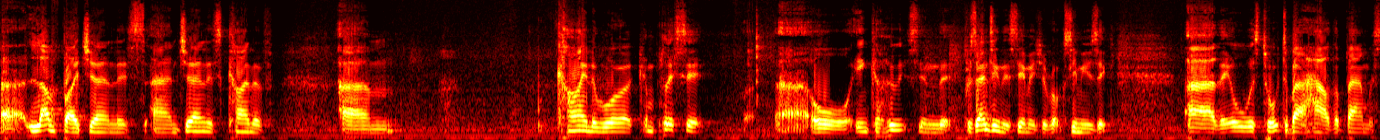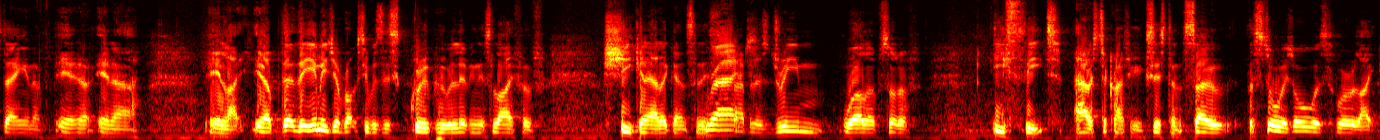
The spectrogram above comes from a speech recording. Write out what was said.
uh, loved by journalists, and journalists kind of um, kind of were complicit uh, or in cahoots in the, presenting this image of Roxy Music. Uh, they always talked about how the band was staying in a in a, in, a, in like you know the, the image of Roxy was this group who were living this life of chic and elegance and this Right. fabulous dream world of sort of aesthete aristocratic existence. So the stories always were like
